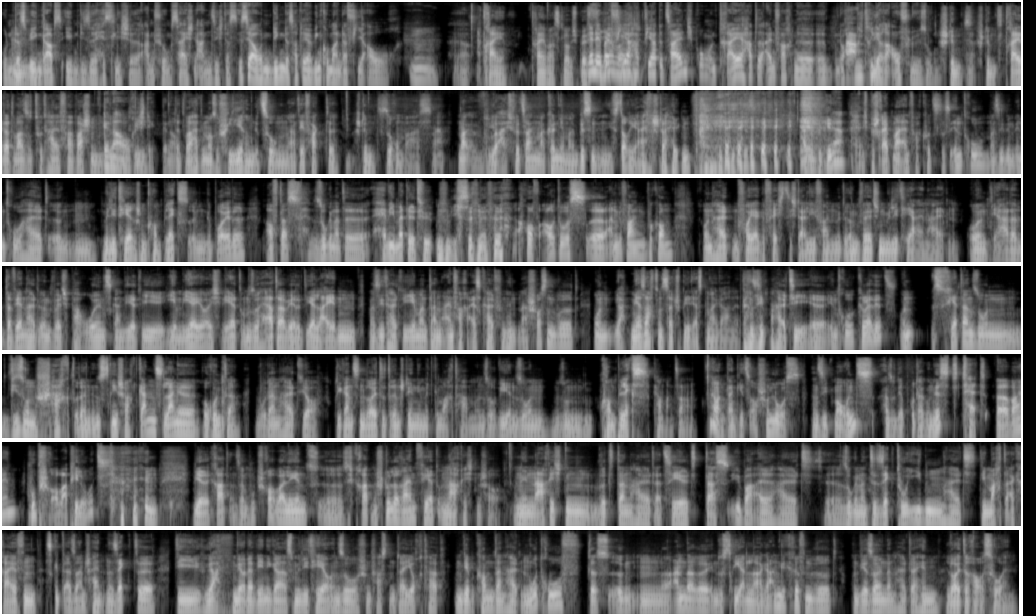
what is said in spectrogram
Und deswegen gab es eben diese hässliche Anführungszeichen Ansicht. Das ist ja auch ein Ding, das hatte ja Wing Commander 4 auch. Drei. Drei war es, glaube ich, bei Nee, nee, bei weiß 4 ich- hat, vier hatte Zeilensprung und 3 hatte einfach eine äh, noch Ah, niedrigere Auflösung. Stimmt, stimmt. Drei, das war so total verwaschen. Genau, irgendwie. richtig, genau. Das war, hat immer so Schlieren gezogen, Artefakte. Stimmt, so rum war es. Ja, mal, ja ich würde sagen, wir können ja mal ein bisschen in die Story einsteigen. also Beginn, Ja. ich beschreibe mal einfach kurz das Intro. Man sieht im Intro halt irgendeinen militärischen Komplex, irgendein Gebäude, auf das sogenannte Heavy Metal Typen, wie ich sie nenne, auf Autos äh, angefangen bekommen und halt ein Feuergefecht sich da liefern mit irgendwelchen Militäreinheiten. Und ja, da, da werden halt irgendwelche Parolen skandiert, wie je mehr ihr euch wehrt, umso härter werdet ihr leiden. Man sieht halt, wie jemand dann einfach eiskalt von hinten erschossen wird. Und ja, mehr sagt uns das Spiel erstmal gar nicht. Dann sieht man halt die äh, Intro-Credits und es fährt dann so ein, wie so ein Schacht oder ein Industrieschacht ganz lange runter, wo dann halt, ja, die ganzen Leute drinstehen, die mitgemacht haben und so, wie in so ein, so ein Komplex, kann man sagen. Ja, und dann geht's auch schon los. Dann sieht man uns, also der Protagonist, Ted Irvine, Hubschrauberpilot, wie er gerade an seinem Hubschrauber lehnt, äh, sich gerade eine Stulle reinfährt und Nachrichten schaut. Und in den Nachrichten wird dann halt erzählt, dass überall halt äh, sogenannte Sektoiden halt die Macht ergreifen. Es gibt also anscheinend eine Sekte, die ja mehr oder weniger das Militär und so schon fast unterjocht hat. Und wir bekommen dann halt einen Notruf, dass irgendeine andere Industrieanlage angegriffen wird und wir sollen dann halt dahin Leute rausholen.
